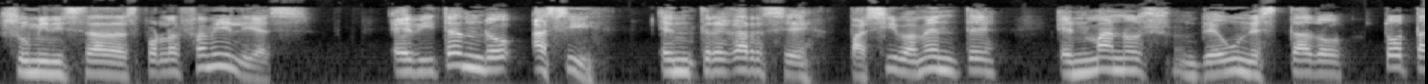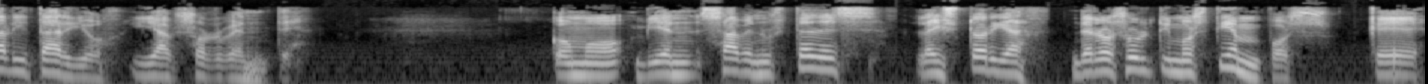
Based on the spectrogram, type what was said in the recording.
suministradas por las familias, evitando así entregarse pasivamente en manos de un Estado totalitario y absorbente. Como bien saben ustedes, la historia de los últimos tiempos que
